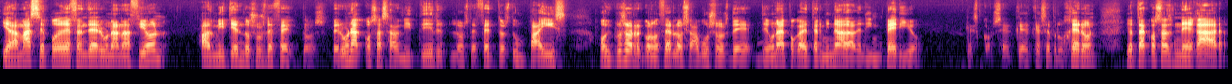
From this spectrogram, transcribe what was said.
y además se puede defender una nación admitiendo sus defectos. Pero una cosa es admitir los defectos de un país o incluso reconocer los abusos de, de una época determinada del imperio que, es que- que se produjeron. Y otra cosa es negar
